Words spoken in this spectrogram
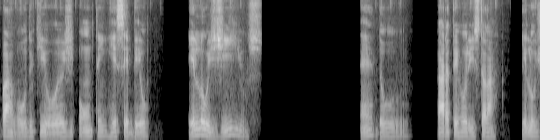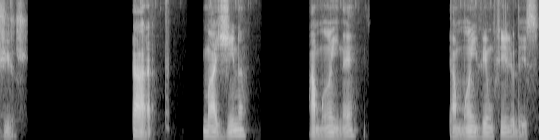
Barbudo que hoje, ontem, recebeu elogios né, do cara terrorista lá. Elogios. Cara, imagina a mãe, né? Se a mãe vê um filho desse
